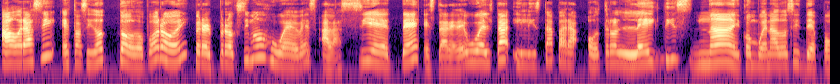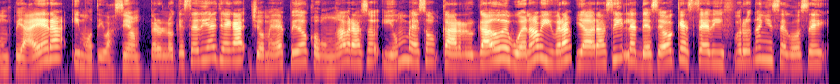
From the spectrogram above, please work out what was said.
Ahora sí, esto ha sido todo por hoy, pero el próximo jueves a las 7 estaré de vuelta y lista para otro Ladies Night con buena dosis de pompeadera y motivación. Pero en lo que ese día llega, yo me despido con un abrazo y un beso cargado de buena vibra y ahora sí, les deseo que se disfruten y se gocen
